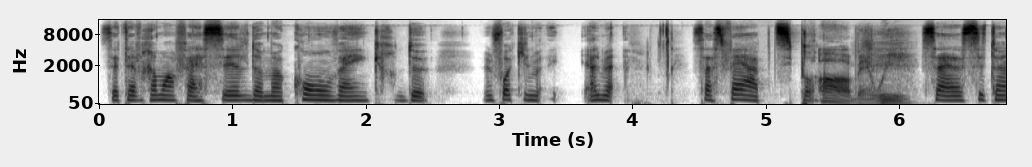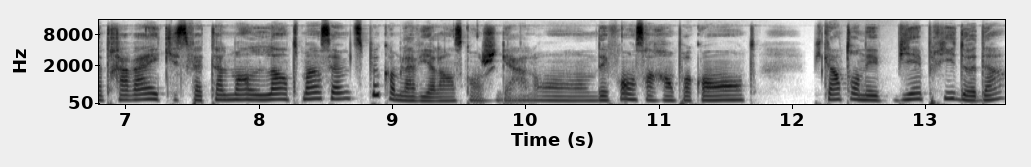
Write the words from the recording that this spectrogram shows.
C'était vraiment facile de me convaincre de. Une fois qu'il me, elle me- ça se fait à petits pas. Ah, ben oui. Ça, c'est un travail qui se fait tellement lentement. C'est un petit peu comme la violence conjugale. On- des fois, on s'en rend pas compte. Puis quand on est bien pris dedans,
